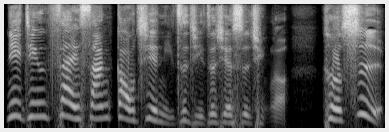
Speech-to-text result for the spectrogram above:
你已经再三告诫你自己这些事情了。可是，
